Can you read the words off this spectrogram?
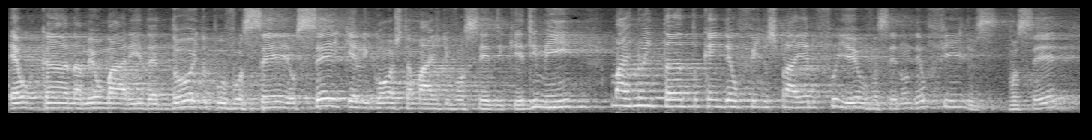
é o Cana, meu marido é doido por você, eu sei que ele gosta mais de você do que de mim, mas no entanto, quem deu filhos para ele fui eu, você não deu filhos, você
